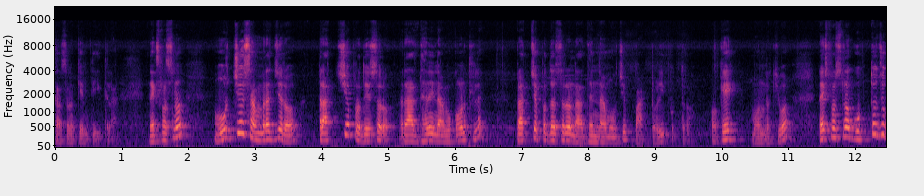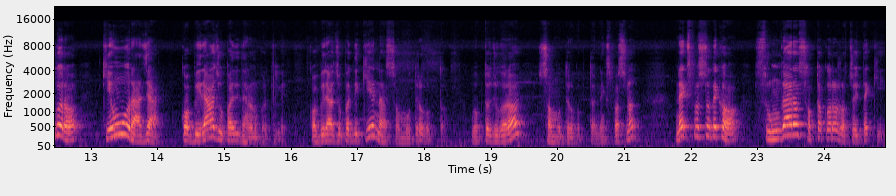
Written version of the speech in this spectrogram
ଶାସନ କେମିତି ହେଇଥିଲା? ନେକ୍ସଟ ପ୍ରଶ୍ନ ମୌର୍ଯ୍ୟ ସାମ୍ରାଜ୍ୟର ପ୍ରାଚ୍ୟ ପ୍ରଦେଶର ରାଜଧାନୀ ନାମ କ'ଣ ଥିଲା? ପ୍ରାଚ୍ୟ ପ୍ରଦେଶର ରାଜଧାନୀ ନାମ ହେଉଛି ପାଟଳୀପୁତ୍ର। ଓକେ ମନେ ରଖିବ। ନେକ୍ସଟ ପ୍ରଶ୍ନ ଗୁପ୍ତ ଯୁଗର କେଉଁ ରାଜା କବିରାଜ ଉପାଧି ଧାରଣ କରିଥିଲେ? କବିରାଜ ଉପାଧି କିଏ ନା ସମୁଦ୍ରଗୁପ୍ତ? ଗୁପ୍ତ ଯୁଗର ସମୁଦ୍ରଗୁପ୍ତ ନେକ୍ସଟ ପ୍ରଶ୍ନ ନେକ୍ସଟ ପ୍ରଶ୍ନ ଦେଖ ଶୃଙ୍ଗାର ଶତକର ରଚୟିତା କିଏ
